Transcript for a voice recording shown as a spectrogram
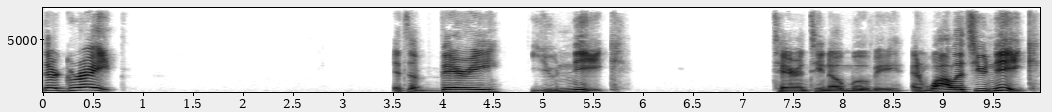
They're great. It's a very unique Tarantino movie. And while it's unique,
